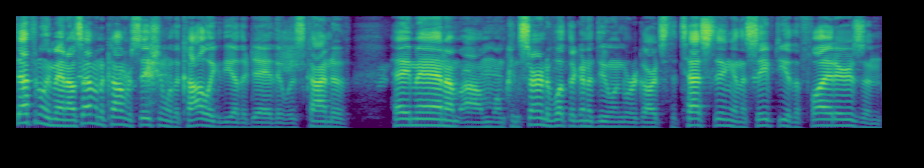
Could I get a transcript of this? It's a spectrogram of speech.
Definitely, man. I was having a conversation with a colleague the other day that was kind of, hey man, I'm I'm, I'm concerned of what they're going to do in regards to testing and the safety of the fighters, and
